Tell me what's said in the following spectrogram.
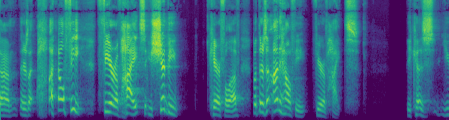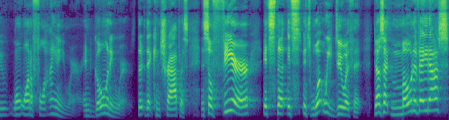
um, there's a healthy fear of heights that you should be careful of, but there's an unhealthy fear of heights because you won't want to fly anywhere and go anywhere that, that, can trap us. And so fear, it's the it's it's what we do with it. Does it motivate us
